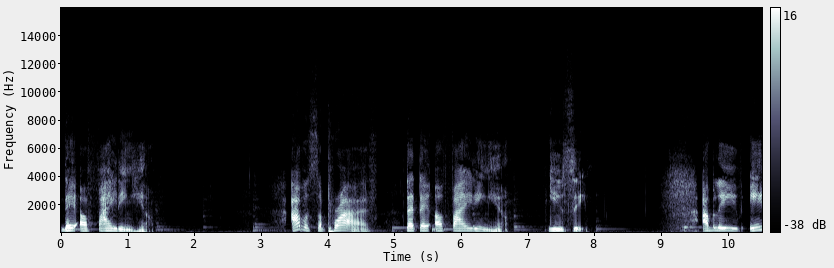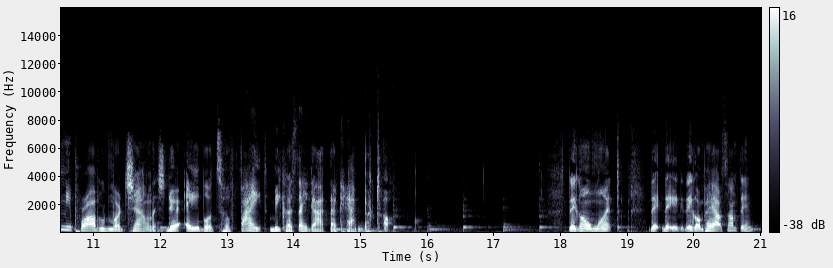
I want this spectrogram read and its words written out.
They are fighting him. I was surprised that they are fighting him. You see. I believe any problem or challenge, they're able to fight because they got the capital. They're gonna want they they they're gonna pay out something,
